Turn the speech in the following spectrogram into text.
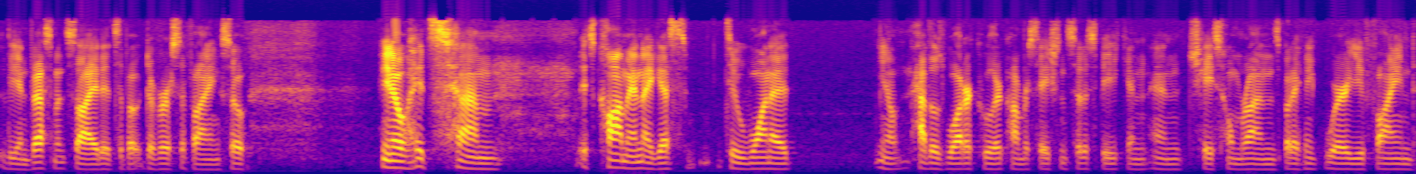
the investment side, it's about diversifying. So you know, it's um, it's common, I guess, to want to, you know, have those water cooler conversations, so to speak, and and chase home runs. But I think where you find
